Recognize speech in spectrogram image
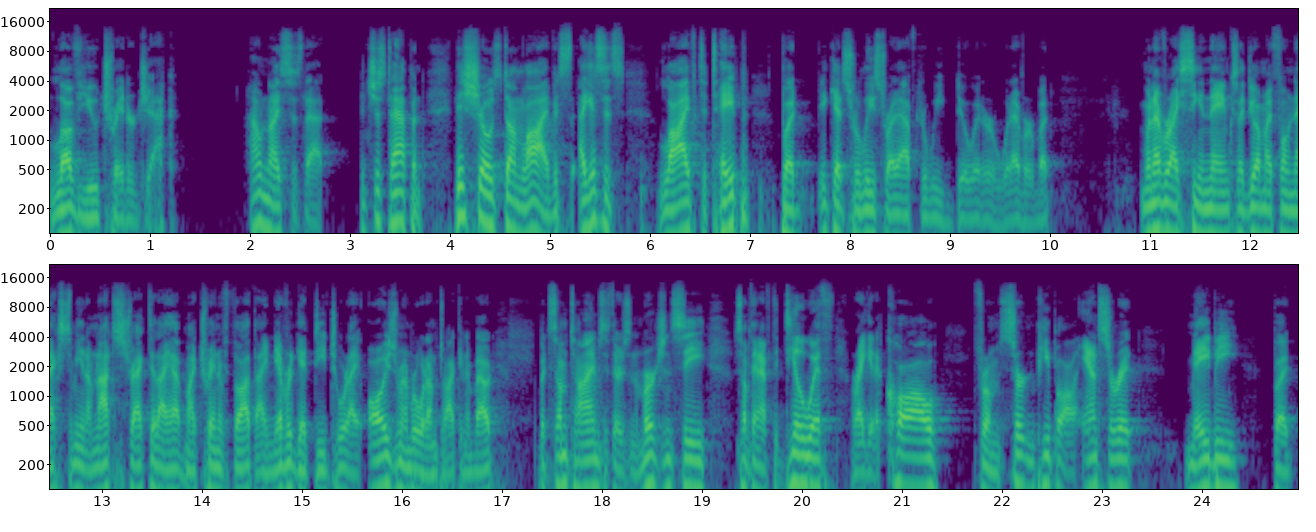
Love you, Trader Jack. How nice is that? It just happened. This show's done live. It's I guess it's live to tape, but it gets released right after we do it or whatever. But whenever I see a name, because I do have my phone next to me and I'm not distracted, I have my train of thought. I never get detoured. I always remember what I'm talking about. But sometimes, if there's an emergency, something I have to deal with, or I get a call from certain people, I'll answer it, maybe. But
